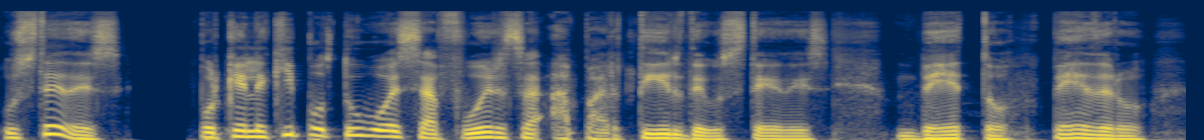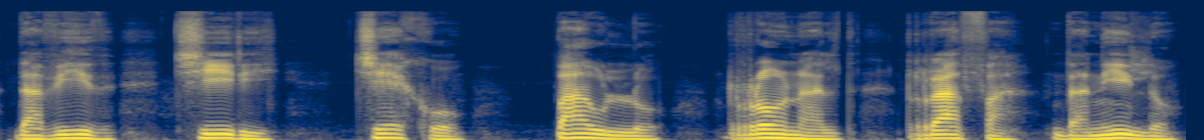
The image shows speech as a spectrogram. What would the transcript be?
Ustedes, porque el equipo tuvo esa fuerza a partir de ustedes. Beto, Pedro, David, Chiri, Chejo, Paulo, Ronald, Rafa, Danilo,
